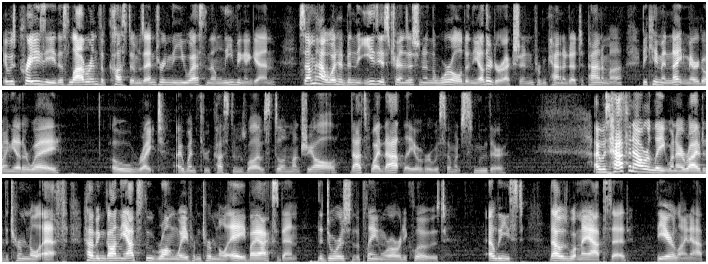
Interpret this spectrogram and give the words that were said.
It was crazy, this labyrinth of customs entering the US and then leaving again. Somehow, what had been the easiest transition in the world in the other direction, from Canada to Panama, became a nightmare going the other way. Oh, right. I went through customs while I was still in Montreal. That's why that layover was so much smoother. I was half an hour late when I arrived at the Terminal F, having gone the absolute wrong way from Terminal A by accident. The doors to the plane were already closed. At least, that was what my app said the airline app.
